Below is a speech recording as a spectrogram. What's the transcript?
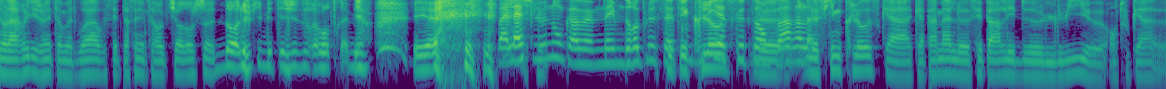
dans la rue, les gens étaient en mode waouh, cette personne est en rupture dans le show. Non, le film était juste vraiment très bien. Et euh, Bah lâche le nom quand même, name drop le. c'était Close, ce que t'en parles. le film Close qui a, qui a pas mal euh, fait parler de lui, euh, en tout cas euh,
